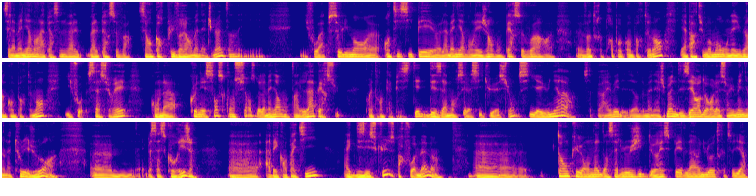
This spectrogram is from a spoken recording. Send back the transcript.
c'est la manière dont la personne va, le percevoir. C'est encore plus vrai en management. Hein. Il, faut absolument anticiper la manière dont les gens vont percevoir votre propre comportement. Et à partir du moment où on a eu un comportement, il faut s'assurer qu'on a connaissance, conscience de la manière dont on l'a perçu pour être en capacité de désamorcer la situation s'il y a eu une erreur. Ça peut arriver, des erreurs de management, des erreurs de relations humaines, il y en a tous les jours. Euh, ben ça se corrige euh, avec empathie, avec des excuses parfois même. Euh, tant qu'on est dans cette logique de respect de l'un et de l'autre et de se dire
